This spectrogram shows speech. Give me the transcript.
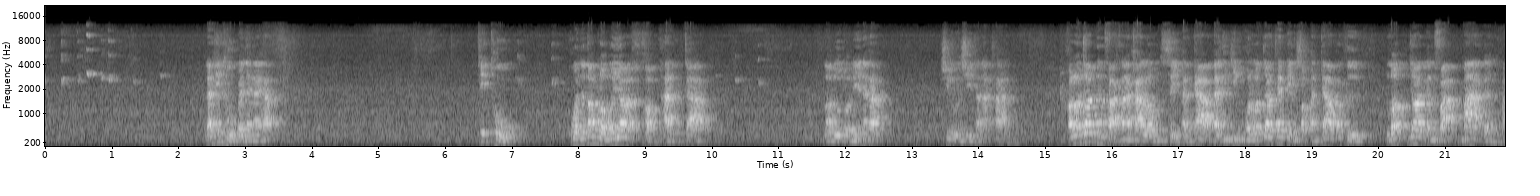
4,009และที่ถูกเป็นยังไงครับ ที่ถูกควรจะต้องลงด้วยยอด2,009เราดูตัวนี้นะครับ ชื่อบัญชีธนาคารเขาลดยอดเงินฝากธนาคารลง4,009แต่จริงๆคนลดยอดแค่เพียง2,009ก็คือลดยอดเงินฝากมากเกินไป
